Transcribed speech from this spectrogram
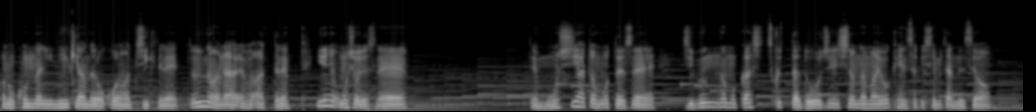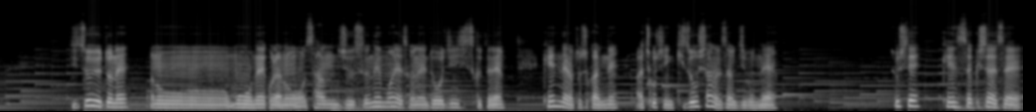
あの、こんなに人気なんだろう、この地域でね。というのがね、あってね、非常に面白いですね。で、もしやと思ってですね、自分が昔作った同人誌の名前を検索してみたんですよ。実を言うとね、あのー、もうね、これあの、三十数年前ですよね、同人誌作ってね、県内の図書館にね、あちこちに寄贈したんですよ、自分ね。そして、検索したらですね、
